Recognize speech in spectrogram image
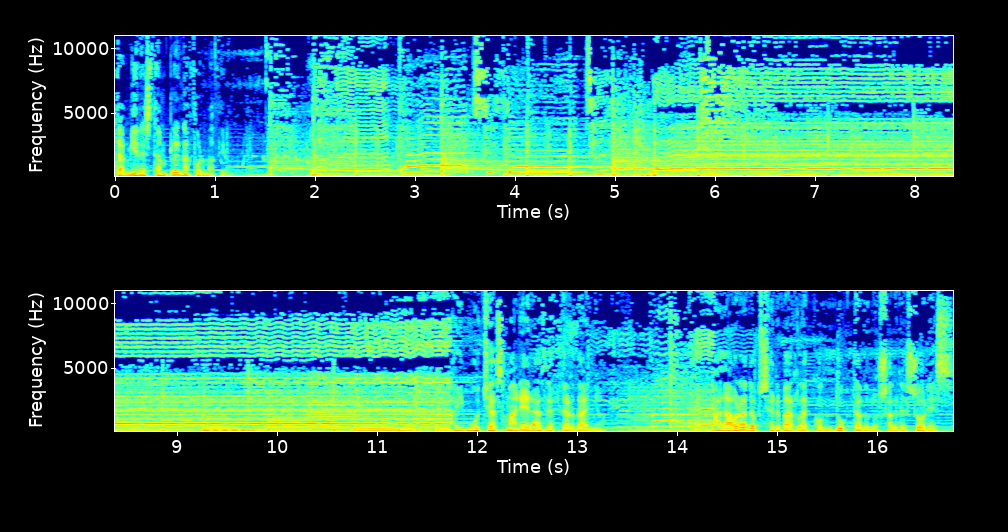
también está en plena formación. Muchas maneras de hacer daño. A la hora de observar la conducta de los agresores,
